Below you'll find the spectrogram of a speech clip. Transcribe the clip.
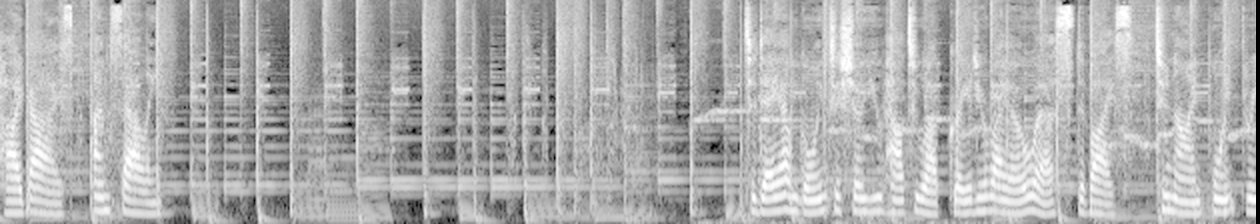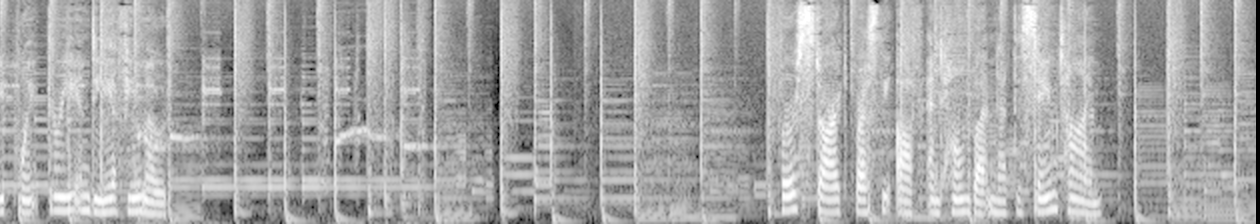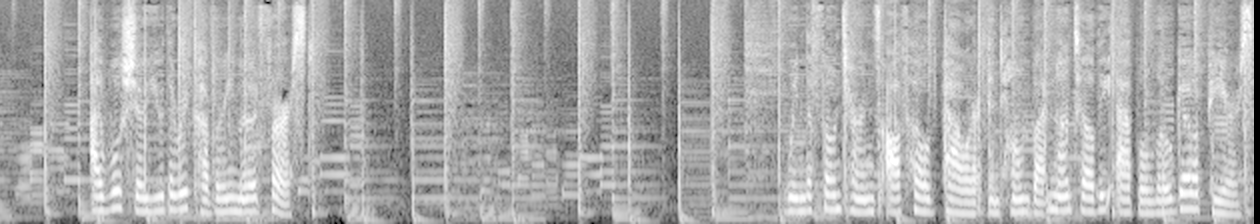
Hi guys, I'm Sally. Today I'm going to show you how to upgrade your iOS device to 9.3.3 in DFU mode. First start press the off and home button at the same time. I will show you the recovery mode first. When the phone turns off hold power and home button until the Apple logo appears.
